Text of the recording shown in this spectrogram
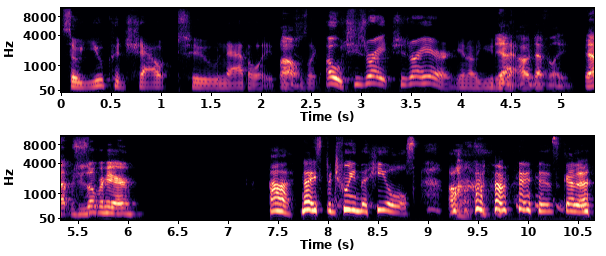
so you could shout to Natalie. Oh. She's like, "Oh, she's right. She's right here." You know, you could Yeah, that. oh definitely. Yep, she's over here. Ah, nice between the heels. Um, it's gonna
